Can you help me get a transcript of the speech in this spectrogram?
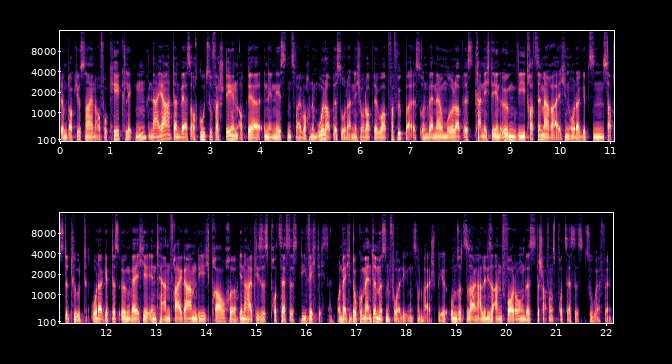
im DocuSign auf OK klicken. Naja, dann wäre es auch gut zu verstehen, ob der in den nächsten zwei Wochen im Urlaub ist oder nicht oder ob der überhaupt verfügbar ist. Und wenn er im Urlaub ist, kann ich den irgendwie trotzdem erreichen oder gibt es ein Substitute oder gibt es irgendwelche internen Freigaben, die ich brauche innerhalb dieses Prozesses, die wichtig sind. Und welche Dokumente müssen vorliegen zum Beispiel, um sozusagen alle diese Anforderungen des Beschaffungsprozesses zu erfüllen.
